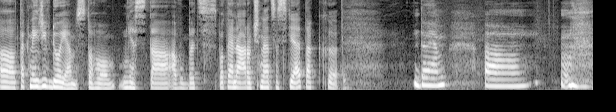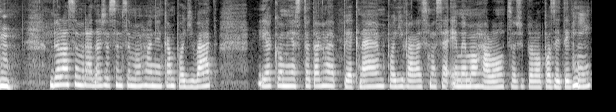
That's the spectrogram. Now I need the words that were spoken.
Uh, tak nejdřív dojem z toho města a vůbec po té náročné cestě, tak... Eh, dojem? Uh, byla jsem ráda, že jsem se mohla někam podívat. Jako město takhle pěkné, podívali jsme se i mimo halu, což bylo pozitivní,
